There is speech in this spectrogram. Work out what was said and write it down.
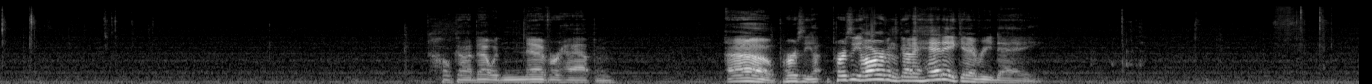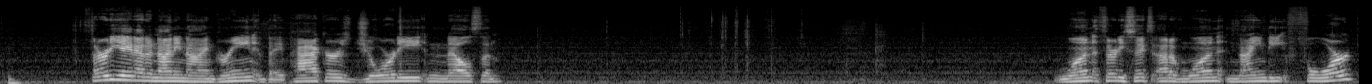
Oh god, that would never happen. Oh, Percy Percy Harvin's got a headache every day. 38 out of 99, Green Bay Packers, Jordy Nelson. One thirty-six out of one ninety-four.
